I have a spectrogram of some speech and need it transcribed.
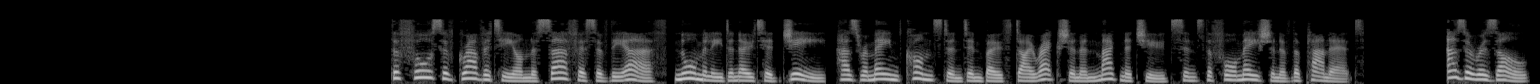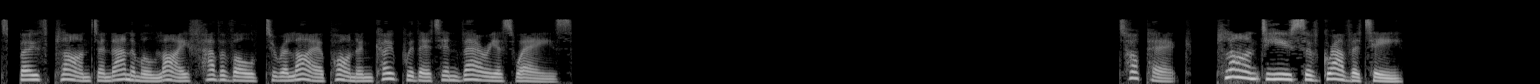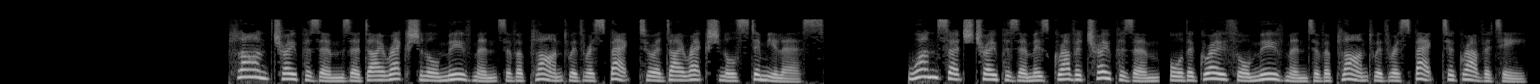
The force of gravity on the surface of the Earth, normally denoted g, has remained constant in both direction and magnitude since the formation of the planet. As a result, both plant and animal life have evolved to rely upon and cope with it in various ways. Topic: Plant use of gravity. Plant tropisms are directional movements of a plant with respect to a directional stimulus. One such tropism is gravitropism, or the growth or movement of a plant with respect to gravity.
